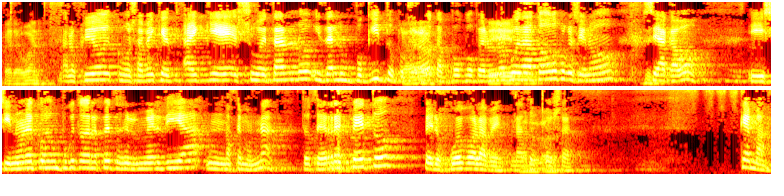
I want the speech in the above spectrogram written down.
Pero bueno, A los críos, como sabéis, que hay que sujetarlo y darle un poquito, porque Claro. claro, tampoco, pero Sí, no puede dar sí. todo porque si no, se acabó. Y si no le coges un poquito de respeto desde el primer día, no hacemos nada. Entonces, respeto, pero juego a la vez, las Claro, dos claro. cosas. ¿Qué más?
